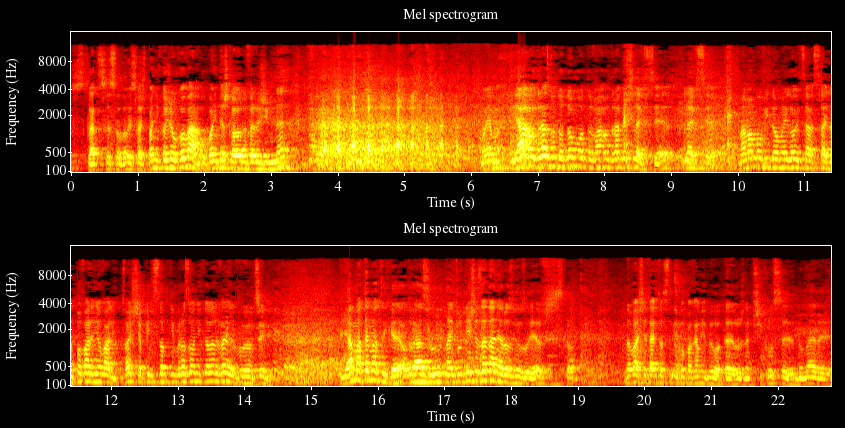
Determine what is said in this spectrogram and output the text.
w klatce sodowej, słuchać, Pani Koziołkowa, u Pani też kaloryfery zimne? Ja od razu do domu odra- odrabiać lekcje, lekcje. Mama mówi do mojego ojca, słuchaj, no powariowali, 25 stopni mrozu, oni kaloryfery wyłączyli. Ja matematykę od razu, najtrudniejsze zadania rozwiązuję, wszystko. No właśnie tak to z tymi chłopakami było, te różne psikusy, numery.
